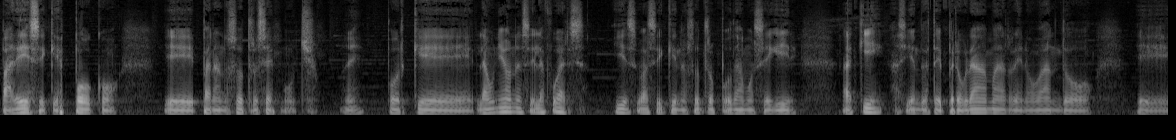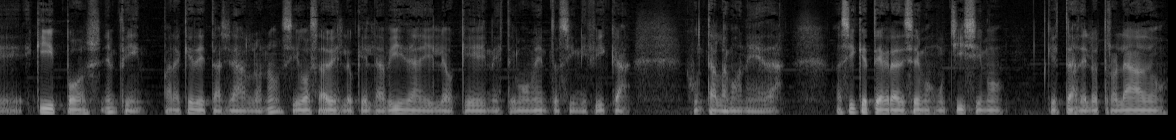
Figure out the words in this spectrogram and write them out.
parece que es poco, eh, para nosotros es mucho, ¿eh? porque la unión hace la fuerza y eso hace que nosotros podamos seguir aquí haciendo este programa, renovando eh, equipos, en fin, para qué detallarlo, ¿no? Si vos sabes lo que es la vida y lo que en este momento significa juntar la moneda. Así que te agradecemos muchísimo que estás del otro lado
